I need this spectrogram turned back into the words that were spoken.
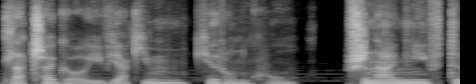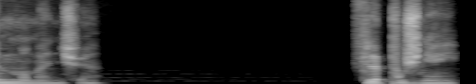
dlaczego i w jakim kierunku, przynajmniej w tym momencie. Chwilę później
